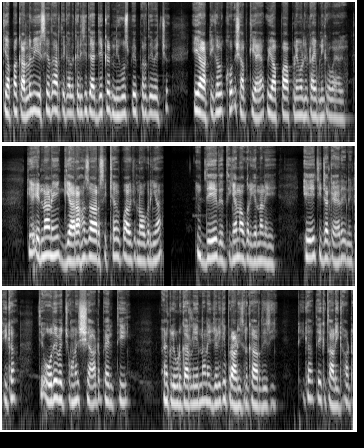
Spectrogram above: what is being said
ਕਿ ਆਪਾਂ ਕੱਲ ਵੀ ਇਸੇ ਆਧਾਰ ਤੇ ਗੱਲ ਕਰੀ ਸੀ ਤੇ ਅੱਜ ਇੱਕ ਨਿਊਜ਼ਪੇਪਰ ਦੇ ਵਿੱਚ ਇਹ ਆਰਟੀਕਲ ਖੁਦ ਛਪ ਕੇ ਆਇਆ, ਕੋਈ ਆਪਾਂ ਆਪਣੇ ਵੱਲੋਂ ਟਾਈਪ ਨਹੀਂ ਕਰਵਾਇਆ ਕਿ ਇਹਨਾਂ ਨੇ 11000 ਸਿੱਖਿਆ ਵਿਭਾਗ 'ਚ ਨੌਕਰੀਆਂ ਦੇ ਦਿੱਤੀਆਂ ਨੌਕਰੀਆਂ ਇਹਨਾਂ ਨੇ ਇਹ ਚੀਜ਼ਾਂ ਕਹਿ ਰਹੇ ਨੇ, ਠੀਕ ਆ? ਤੇ ਉਹਦੇ ਵਿੱਚ ਹੁਣ 66 35 ਇਨਕਲੂਡ ਕਰ ਲਈ ਇਹਨਾਂ ਨੇ, ਜਿਹੜੀ ਕਿ ਪੁਰਾਣੀ ਸਰਕਾਰ ਦੀ ਸੀ, ਠੀਕ ਆ? ਤੇ 41 61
